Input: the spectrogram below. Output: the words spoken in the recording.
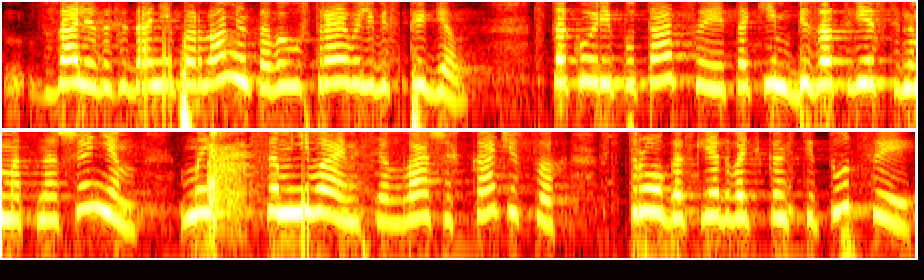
в зале заседания парламента вы устраивали беспредел. С такой репутацией, таким безответственным отношением мы сомневаемся в ваших качествах строго следовать Конституции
